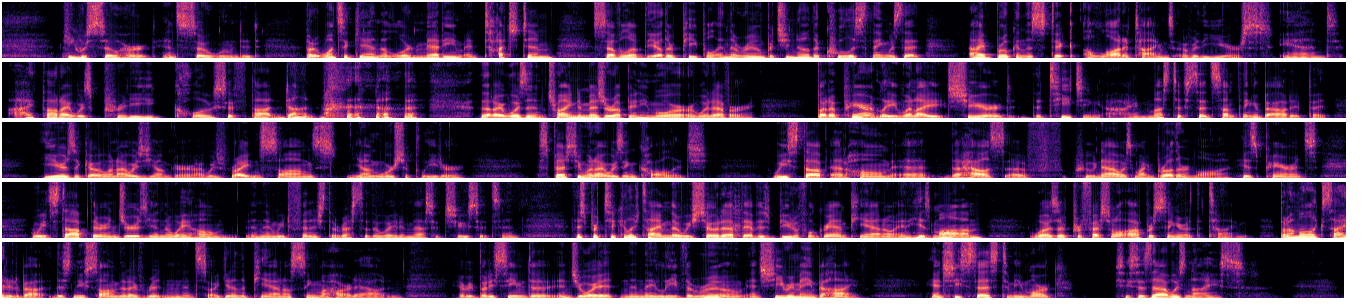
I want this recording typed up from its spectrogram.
he was so hurt and so wounded. But once again, the Lord met him and touched him, several of the other people in the room. But you know, the coolest thing was that I've broken the stick a lot of times over the years, and I thought I was pretty close, if not done, that I wasn't trying to measure up anymore or whatever. But apparently, when I shared the teaching, I must have said something about it. But years ago, when I was younger, I was writing songs, young worship leader especially when I was in college. We stopped at home at the house of who now is my brother in law, his parents. And we'd stop there in Jersey on the way home, and then we'd finish the rest of the way to Massachusetts. And this particular time, though, we showed up. They have this beautiful grand piano, and his mom was a professional opera singer at the time. But I'm all excited about this new song that I've written. And so I get on the piano, sing my heart out, and everybody seemed to enjoy it. And then they leave the room, and she remained behind. And she says to me, Mark, she says, that was nice.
